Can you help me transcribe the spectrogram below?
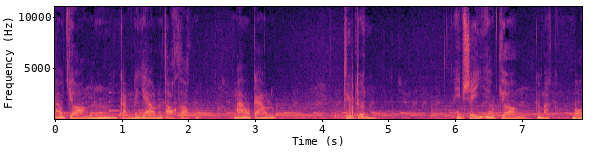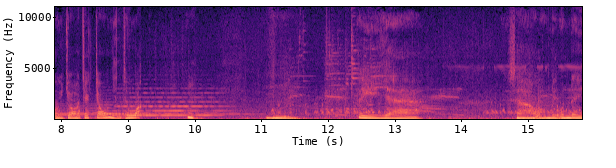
áo tròn nó cầm cái dao nó thọt thọt. Máu cao lắm. Tiêu tinh, hiệp sĩ áo tròn cái mặt bôi cho chắc chấu nhìn thứ quắc. Hmm. Hmm. Ây da. Sao không đi quýnh đi?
